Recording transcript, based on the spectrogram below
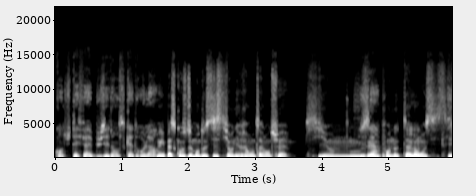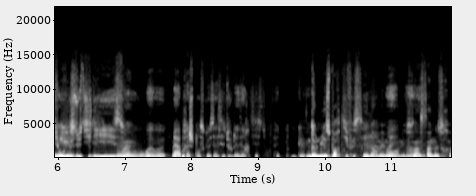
quand tu t'es fait abuser dans ce cadre-là. Oui, parce qu'on se demande aussi si on est vraiment talentueux. Si on nous ça. aime pour notre talent Mm. aussi. Si on juste les utilise. Ouais. ou- ouais, ouais. Mais après, je pense que ça, c'est tous les artistes en fait. Donc, euh, dans le milieu sportif aussi énormément. Mais c'est un autre,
